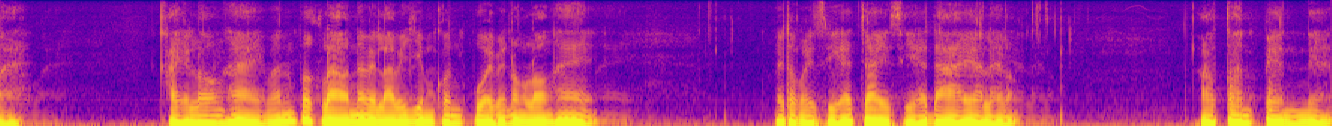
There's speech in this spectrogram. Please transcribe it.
มาใครร้องไห้ มันพวกเรานะเวลาไปเยี่ยมคนป่วยไม่ต้องร้องไห้ ไม่ต้องไปเสียใจเสียดายอะไรหรอกเอาตอนเป็นเนี่ย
